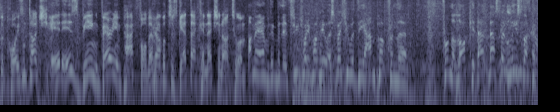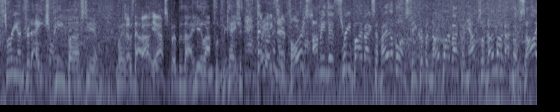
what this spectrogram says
the poison touch, it is being very impactful. Them Yeah. able to just get that connection onto him. I mean, with the 225 heal, especially with the amp up from the from the locket, that, that's at least like a 300 HP burst heal with, with that, about, yeah. with that heal amplification. They're running tier it. I mean, there's three buybacks available on Secret, but no buyback on Yapso, no buyback on Zai.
